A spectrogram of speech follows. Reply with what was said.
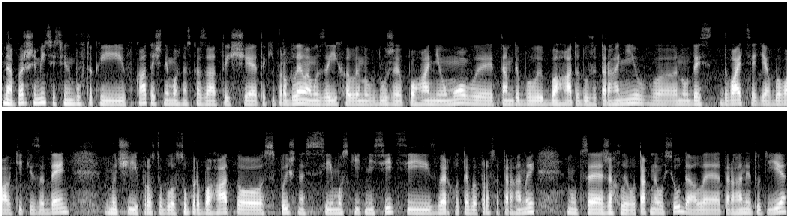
Да, перший місяць він був такий вкаточний, можна сказати. Ще такі проблеми. Ми заїхали ну, в дуже погані умови, там, де були багато дуже тарганів. е, Ну, десь 20 я вбивав тільки за день. Вночі їх просто було супер багато. Спиш на цій москітній сітці, і зверху тебе просто таргани. Ну це жахливо. Так не усюди, але таргани тут є.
